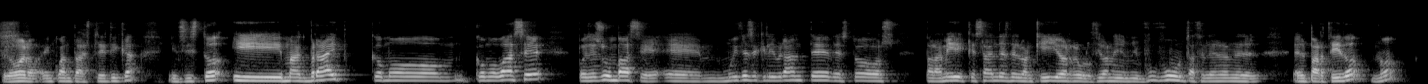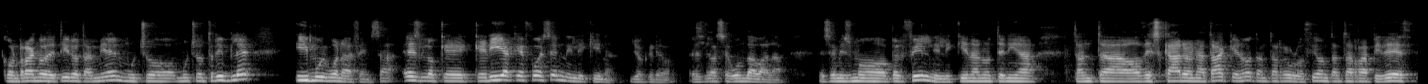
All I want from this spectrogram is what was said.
Pero bueno, en cuanto a estética, insisto. Y McBride como, como base, pues es un base eh, muy desequilibrante de estos, para mí, que salen desde el banquillo, revolucionan y te aceleran el, partido, ¿no? Con rango de tiro también, mucho, mucho triple y muy buena defensa. Es lo que quería que fuese Niliquina, yo creo. Es la segunda bala. Ese mismo perfil, Niliquina no tenía tanta descaro en ataque, ¿no? Tanta revolución, tanta rapidez,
